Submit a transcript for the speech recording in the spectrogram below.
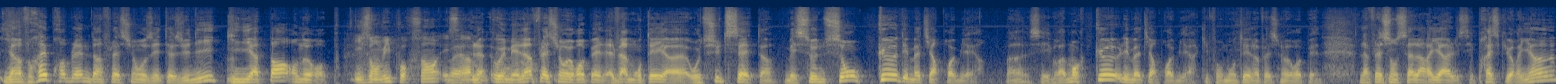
il y, a un, vrai problème d'inflation aux États-Unis qu'il n'y a pas en Europe. Ils ont 8% et ça va monter. Oui, mais l'inflation européenne, elle va monter au-dessus de 7. Hein, mais ce ne sont que des matières premières. Hein, c'est vraiment que les matières premières qui font monter l'inflation européenne. L'inflation salariale, c'est presque rien.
